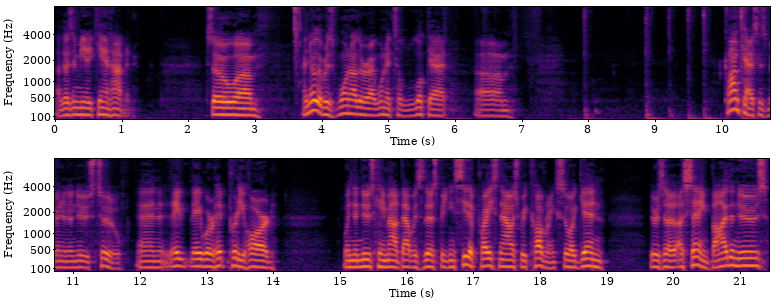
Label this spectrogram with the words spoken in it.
That doesn't mean it can't happen. So um, I know there was one other I wanted to look at. Um, Comcast has been in the news too, and they they were hit pretty hard when the news came out. That was this, but you can see the price now is recovering. So again, there's a, a saying: buy the news,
